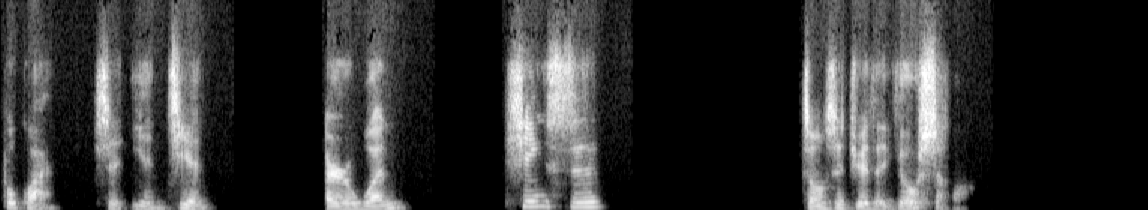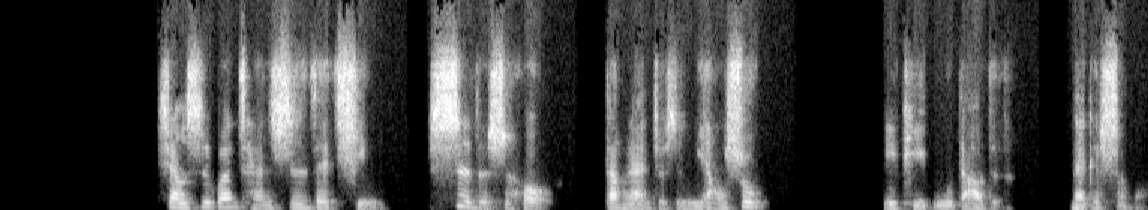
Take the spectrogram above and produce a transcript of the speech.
不管是眼见、耳闻、心思，总是觉得有什么。像师观禅师在请示的时候，当然就是描述。你体悟到的那个什么？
